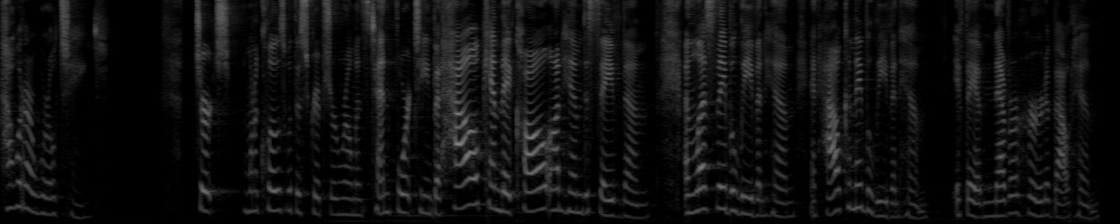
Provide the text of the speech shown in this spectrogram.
How would our world change? Church, I want to close with the scripture, Romans 10 14. But how can they call on him to save them unless they believe in him? And how can they believe in him if they have never heard about him?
